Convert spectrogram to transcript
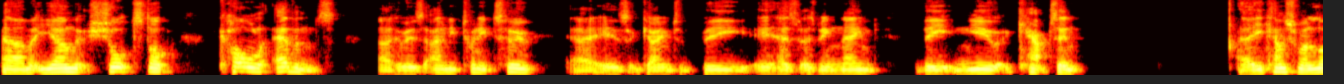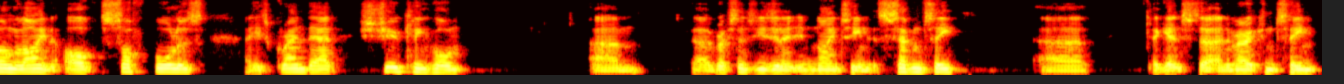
Um, young shortstop Cole Evans, uh, who is only 22, is going to be has, has been named the new captain. Uh, he comes from a long line of softballers. Uh, his granddad, Stu Kinghorn, um, uh, represented New Zealand in 1970 uh, against uh, an American team.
